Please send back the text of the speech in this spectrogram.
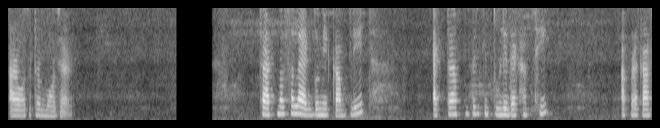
আর কতটা মজার। চাট মশলা একদমই কমপ্লিট একটা আপনাদেরকে তুলে দেখাচ্ছি। আপনার কাছ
